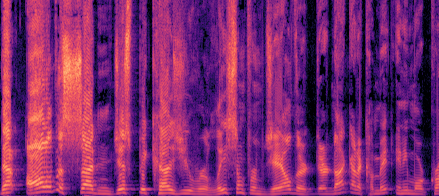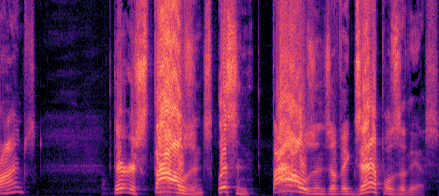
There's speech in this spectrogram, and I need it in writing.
that all of a sudden, just because you release them from jail, they're, they're not going to commit any more crimes. There is thousands, listen, thousands of examples of this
